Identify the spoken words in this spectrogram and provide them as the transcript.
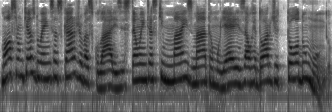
mostram que as doenças cardiovasculares estão entre as que mais matam mulheres ao redor de todo o mundo.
